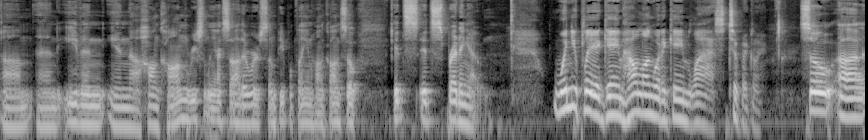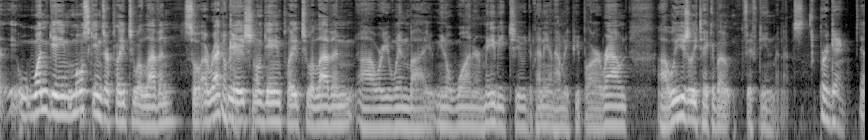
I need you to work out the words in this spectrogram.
Um, and even in uh, Hong Kong recently, I saw there were some people playing in Hong Kong. So it's it's spreading out. When you play a game, how long would a game last typically? So uh, one game, most games are played to eleven. So a recreational game played to eleven, uh, where you win by you know one or maybe two, depending on how many people are around, uh, will usually take about fifteen minutes. Per game. Yeah.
